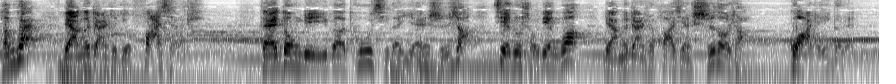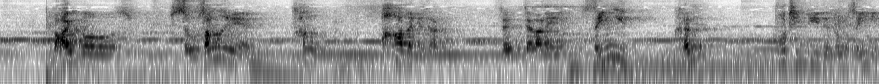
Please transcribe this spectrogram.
很快，两个战士就发现了他。在洞壁一个凸起的岩石上，借助手电光，两个战士发现石头上挂着一个人。那一个受伤人员躺趴在地上，在在那里呻吟、哼，不停的这种声音。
